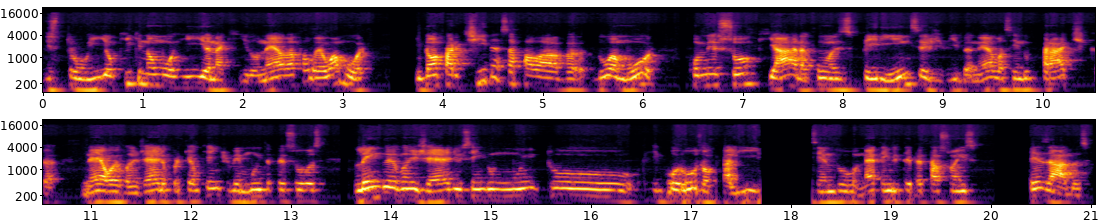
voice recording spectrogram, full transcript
destruía, o que, que não morria naquilo, né? Ela falou, é o amor. Então, a partir dessa palavra do amor, começou Chiara com as experiências de vida nela, sendo prática, né, ao evangelho, porque é o que a gente vê muitas pessoas lendo o evangelho e sendo muito rigoroso ao tá ali, sendo, né, tendo interpretações pesadas.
